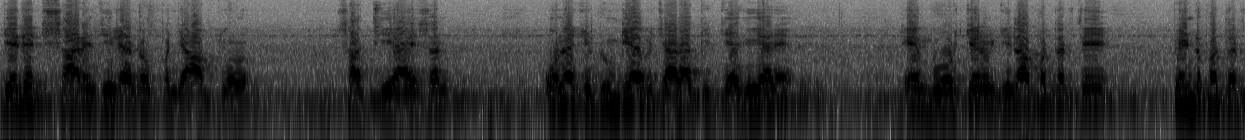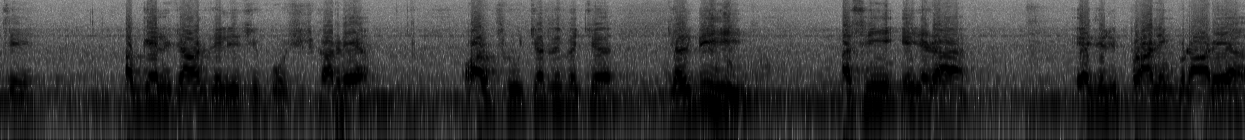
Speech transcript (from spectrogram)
ਜਿਹਦੇ 'ਚ ਸਾਰੇ ਜ਼ਿਲ੍ਹਿਆਂ ਤੋਂ ਪੰਜਾਬ ਤੋਂ ਸਾਥੀ ਆਏ ਸਨ। ਉਹਨਾਂ 'ਚ ਡੂੰਘੀਆਂ ਵਿਚਾਰਾਂ ਕੀਤੀਆਂ ਗਈਆਂ ਨੇ। ਇਹ ਮੋਰਚੇ ਨੂੰ ਜ਼ਿਲ੍ਹਾ ਪੱਧਰ ਤੇ, ਪਿੰਡ ਪੱਧਰ ਤੇ ਅੱਗੇ ਲਿਜਾਣ ਦੇ ਲਈ ਅਸੀਂ ਕੋਸ਼ਿਸ਼ ਕਰ ਰਹੇ ਹਾਂ ਔਰ ਫਿਊਚਰ ਦੇ ਵਿੱਚ ਜਲਦੀ ਹੀ ਅਸੀਂ ਇਹ ਜਿਹੜਾ ਇਹ ਜਿਹੜੀ ਪਲਾਨਿੰਗ ਬਣਾ ਰਹੇ ਹਾਂ,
